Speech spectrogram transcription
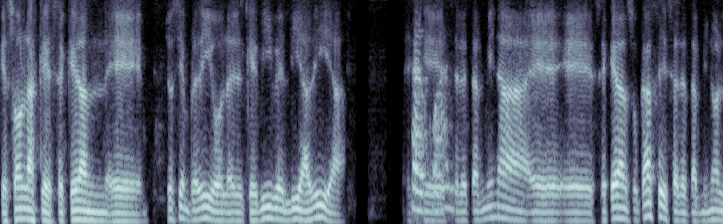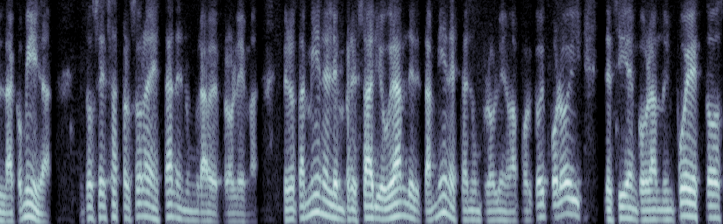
que son las que se quedan eh, yo siempre digo, el que vive el día a día, que se le termina, eh, eh, se queda en su casa y se le terminó la comida. Entonces esas personas están en un grave problema. Pero también el empresario grande también está en un problema, porque hoy por hoy le siguen cobrando impuestos,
